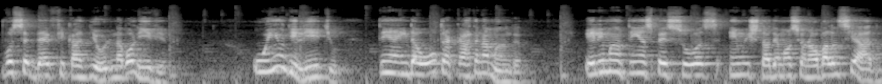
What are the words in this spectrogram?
você deve ficar de olho na Bolívia. O íon de lítio tem ainda outra carta na manga. Ele mantém as pessoas em um estado emocional balanceado,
